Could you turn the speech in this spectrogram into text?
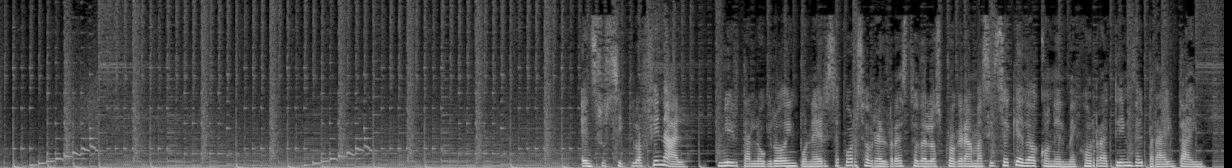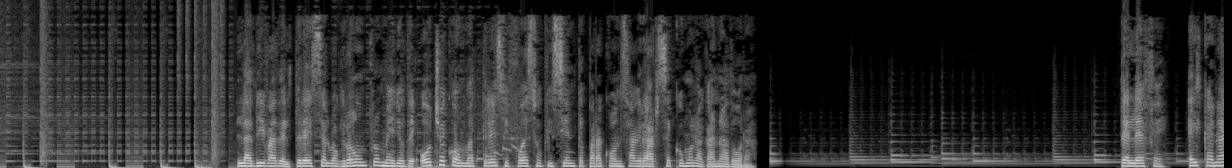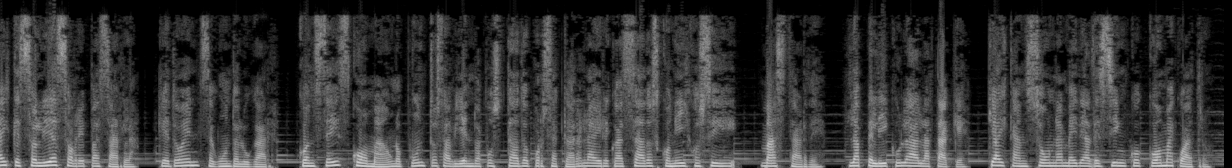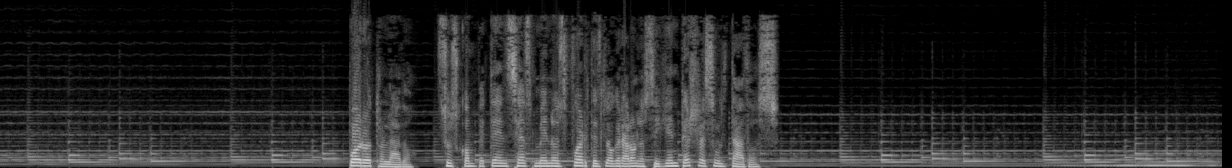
En su ciclo final, Mirta logró imponerse por sobre el resto de los programas y se quedó con el mejor rating del prime time. La diva del 13 logró un promedio de 8,3 y fue suficiente para consagrarse como la ganadora. Telefe, el canal que solía sobrepasarla, quedó en segundo lugar con 6,1 puntos habiendo apostado por sacar al aire Casados con hijos y, más tarde, la película Al ataque, que alcanzó una media de 5,4. Por otro lado, sus competencias menos fuertes lograron los siguientes resultados.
